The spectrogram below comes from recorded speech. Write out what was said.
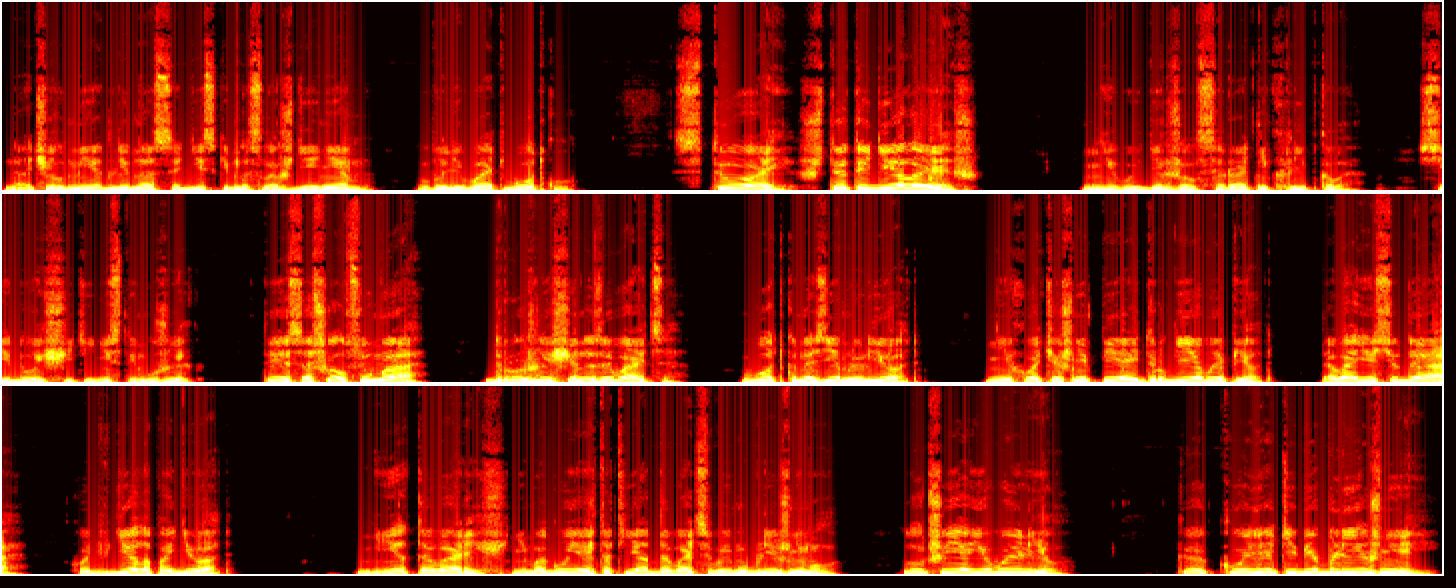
начал медленно, с садистским наслаждением, выливать водку. «Стой! Что ты делаешь?» Не выдержал соратник Хлипкова, седой щетинистый мужик. «Ты сошел с ума! Дружище называется! Водку на землю льет. Не хочешь не пей, другие выпьют. Давай ее сюда, хоть в дело пойдет. Нет, товарищ, не могу я этот яд давать своему ближнему. Лучше я ее вылью. Какой я тебе ближний?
